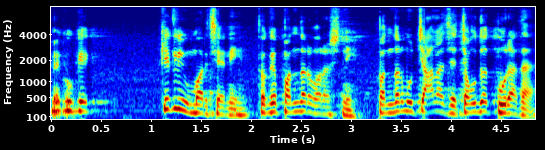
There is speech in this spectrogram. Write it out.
મેં કહું કે, કેટલી ઉંમર છે એની? તો કે પંદર વર્ષની. પંદરમું ચાલે છે, ચૌદ જ પૂરા થાય.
